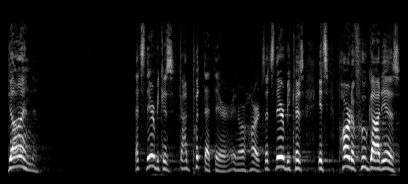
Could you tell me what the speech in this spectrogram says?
done. That's there because God put that there in our hearts. That's there because it's part of who God is.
